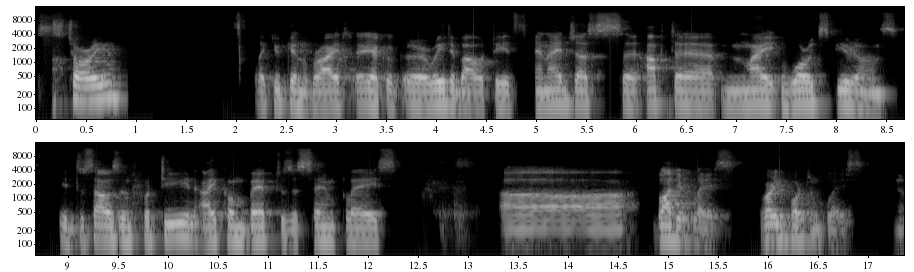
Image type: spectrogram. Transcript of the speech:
story. Like you can write uh, uh, read about it. And i just uh, after my war experience in 2014 i come back to the same place uh, bloody place, very important place yeah.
